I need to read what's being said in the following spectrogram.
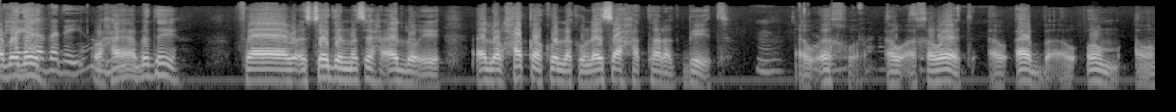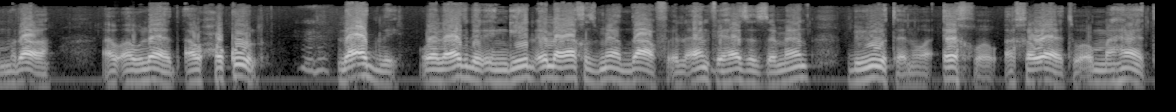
أبدية. أبدية. وحياة أبدية. فالسيد المسيح قال له إيه؟ قال له الحق أقول لكم ليس أحد ترك بيت مم. أو إخوة أو أخوات أو أب أو أم أو امرأة أو أولاد أو حقول. لأجلي ولأجل الإنجيل إلا يأخذ مئة ضعف الآن في هذا الزمان بيوتا وإخوة وأخوات وأمهات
